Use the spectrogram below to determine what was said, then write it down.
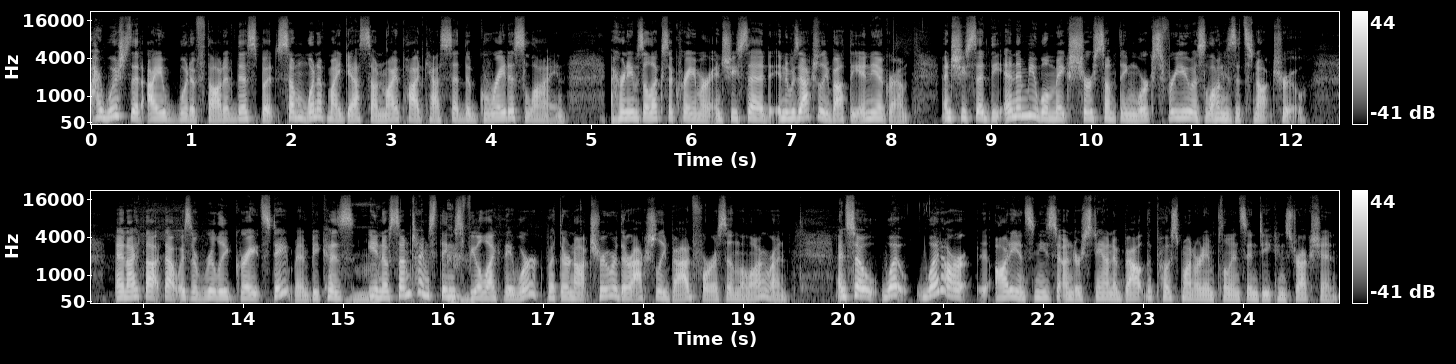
I wish that I would have thought of this, but some one of my guests on my podcast said the greatest line. Her name's Alexa Kramer, and she said, and it was actually about the Enneagram. And she said, the enemy will make sure something works for you as long as it's not true. And I thought that was a really great statement because, mm. you know, sometimes things feel like they work, but they're not true or they're actually bad for us in the long run. And so what what our audience needs to understand about the postmodern influence in deconstruction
